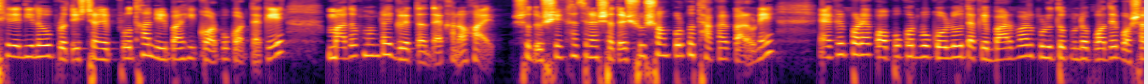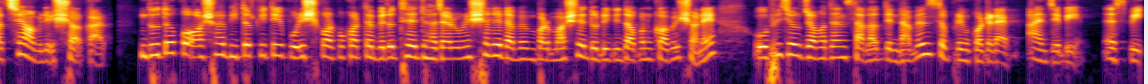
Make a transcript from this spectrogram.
ছেড়ে দিলেও প্রতিষ্ঠানের প্রধান নির্বাহী কর্মকর্তাকে মাদক মামলায় গ্রেপ্তার দেখানো হয়। শুধু শেখ হাসিনার সাথে সুসম্পর্ক থাকার কারণে একের পর এক অপকর্ম করলেও তাকে বারবার গুরুত্বপূর্ণ পদে বসাচ্ছে আওয়ামী সরকার। দুদক ও অসহায় বিতর্কিত পুলিশ কর্মকর্তার বিরুদ্ধে দু সালের নভেম্বর মাসে দুর্নীতি দমন কমিশনে অভিযোগ জমা দেন সালাউদ্দিন নামেন সুপ্রিম কোর্টের এক আইনজীবী। এসপি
